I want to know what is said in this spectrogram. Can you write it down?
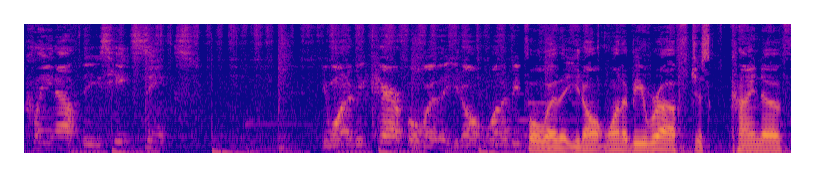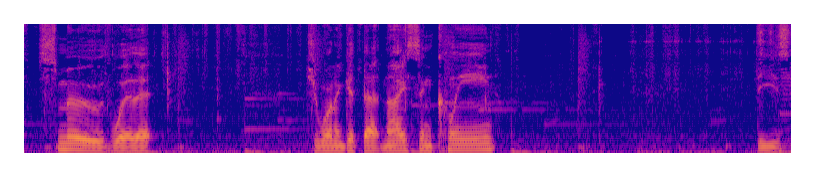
clean out these heat sinks. You want to be careful with it. You don't want to be careful with it. You don't want to be rough, just kind of smooth with it. But you want to get that nice and clean. These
